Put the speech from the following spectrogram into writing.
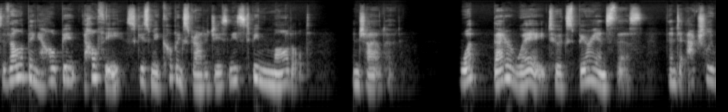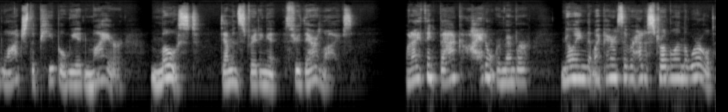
Developing healthy, healthy excuse me, coping strategies needs to be modeled in childhood. What better way to experience this than to actually watch the people we admire most demonstrating it through their lives. When I think back, I don't remember knowing that my parents ever had a struggle in the world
